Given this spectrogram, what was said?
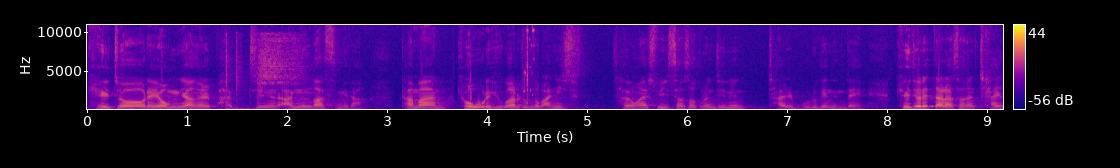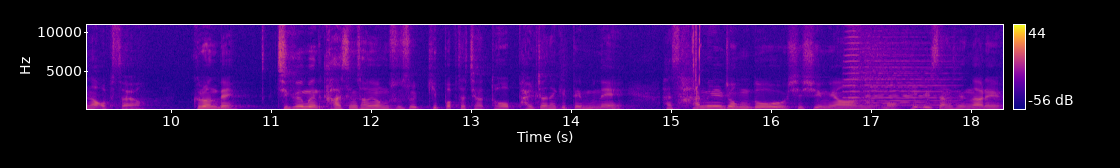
계절의 영향을 받지는 않는 것 같습니다. 다만 겨울에 휴가를 좀 더 많이 시- 사용할 수 있어서 그런지는 잘 모르겠는데 계절에 따라서는 차이는 없어요. 그런데 지금은 가슴 성형 수술 기법 자체가 더 발전했기 때문에 한 3일 정도 쉬시면 뭐 회- 일상생활에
